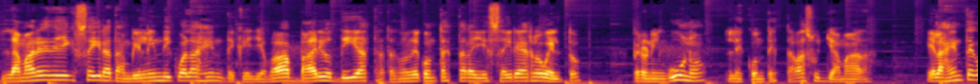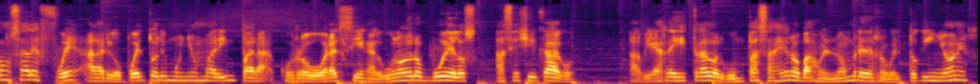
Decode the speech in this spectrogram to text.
La madre de Yexeira también le indicó a la gente que llevaba varios días tratando de contactar a Yexeira y Roberto, pero ninguno les contestaba sus llamadas. El agente González fue al aeropuerto Luis Muñoz Marín para corroborar si en alguno de los vuelos hacia Chicago había registrado algún pasajero bajo el nombre de Roberto Quiñones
